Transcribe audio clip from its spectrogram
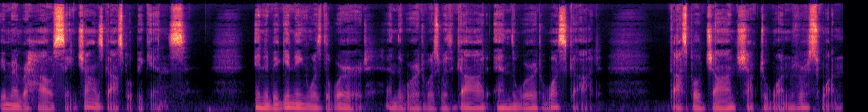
remember how St. John's Gospel begins. In the beginning was the Word, and the Word was with God, and the Word was God. Gospel of John, chapter 1, verse 1.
